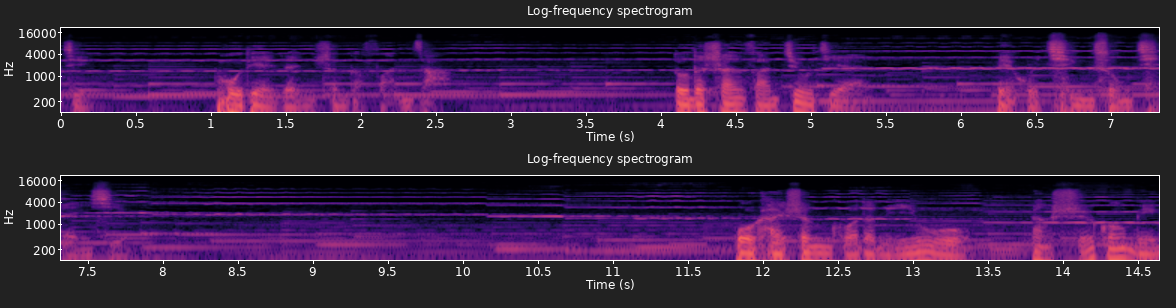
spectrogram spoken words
景，铺垫人生的繁杂。懂得删繁就简，便会轻松前行。拨开生活的迷雾，让时光明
